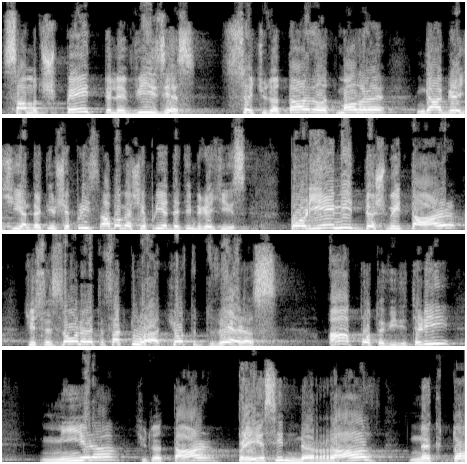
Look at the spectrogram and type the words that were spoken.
sa më të shpejtë të lëvizjes së qytetarëve dhe të mallrave nga Greqia në drejtim të Shqipërisë apo nga Shqipëria në drejtim të Greqisë. Por jemi dëshmitarë që sezoneve të caktuara, qoftë të verës Apo të Vitit të Ri, mijëra qytetarë presin në radhë në këto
